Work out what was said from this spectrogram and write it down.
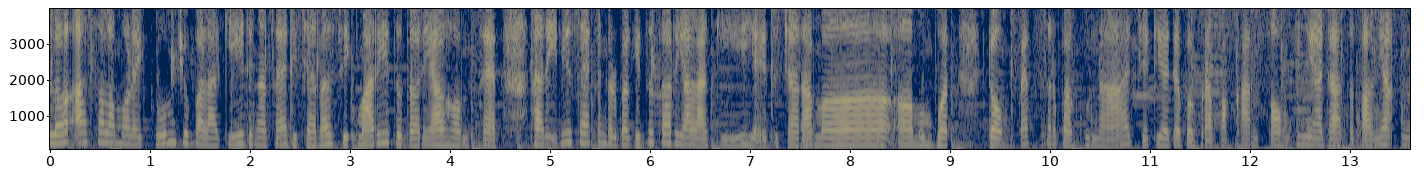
Halo assalamualaikum. Jumpa lagi dengan saya di channel Zikmari Tutorial Homestead Hari ini saya akan berbagi tutorial lagi yaitu cara me, e, membuat dompet serbaguna. Jadi ada beberapa kantong. Ini ada totalnya 6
